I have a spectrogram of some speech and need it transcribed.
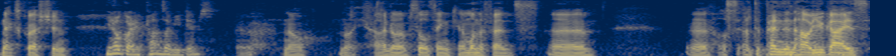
next question. You not got any plans, have you, Dimz? No, not yet. I don't. I'm still thinking. I'm on the fence. Um, uh, depending on how you guys,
